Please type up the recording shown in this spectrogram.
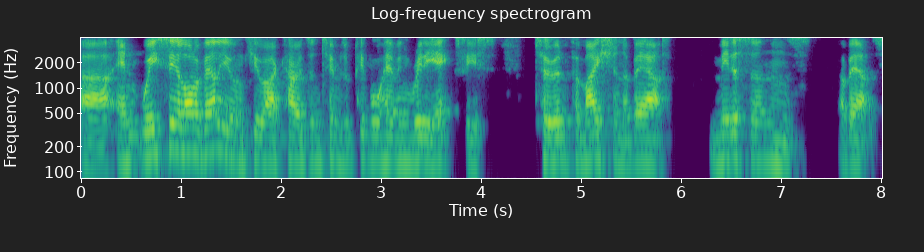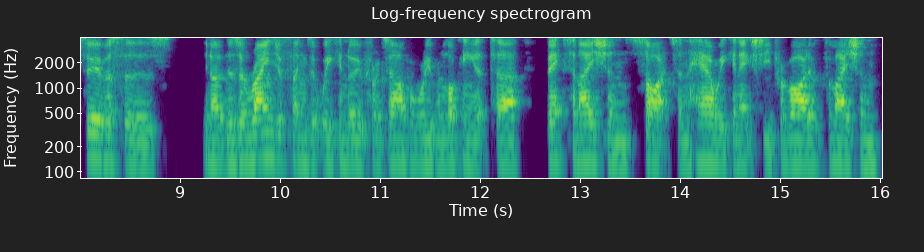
Uh, and we see a lot of value in QR codes in terms of people having ready access to information about medicines, about services. You know, there's a range of things that we can do. For example, we're even looking at uh, vaccination sites and how we can actually provide information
